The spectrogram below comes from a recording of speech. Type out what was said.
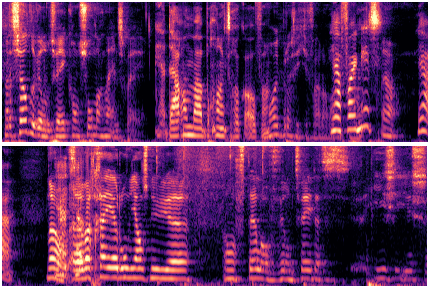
Maar hetzelfde Willem 2 komt zondag naar Enschede. Ja, daarom uh, begon ik er ook over. Mooi bruggetje, Varo. Ja, voor je niet? Ja. ja. Nou, ja, uh, wat ga je Ron Jans nu uh, allemaal vertellen over Willem 2? Dat het easy is.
